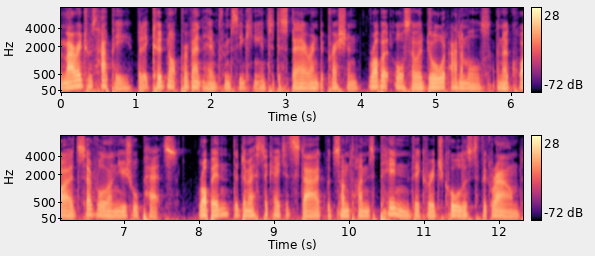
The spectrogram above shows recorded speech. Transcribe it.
The marriage was happy, but it could not prevent him from sinking into despair and depression. Robert also adored animals and acquired several unusual pets, Robin, the domesticated stag, would sometimes pin vicarage callers to the ground,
